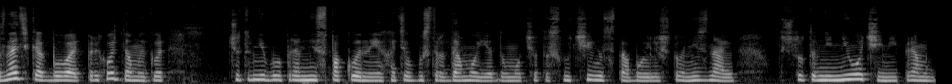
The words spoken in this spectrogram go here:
знаете, как бывает, приходит домой и говорит, что-то мне было прям неспокойно, я хотел быстро домой, я думал, что-то случилось с тобой или что, не знаю, что-то мне не очень, и прям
